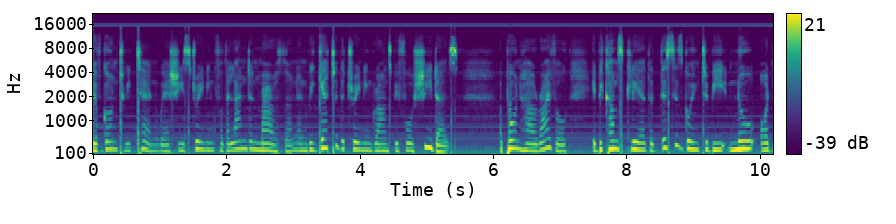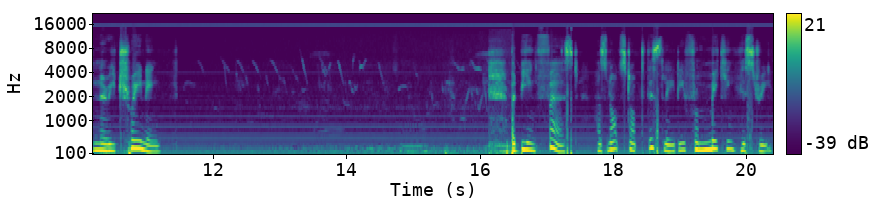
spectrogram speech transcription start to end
We have gone to Iten where she's training for the London Marathon and we get to the training grounds before she does. Upon her arrival, it becomes clear that this is going to be no ordinary training. But being first has not stopped this lady from making history.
